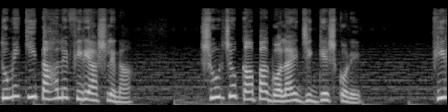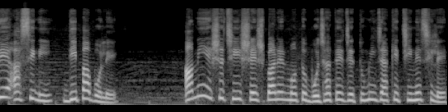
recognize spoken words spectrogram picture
তুমি কি তাহলে ফিরে আসলে না? সূর্য কাঁপা গলায় জিজ্ঞেস করে। ফিরে আসিনি, দীপা বলে। আমি এসেছি শেষবারের মতো বোঝাতে যে তুমি যাকে চিনেছিলে,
